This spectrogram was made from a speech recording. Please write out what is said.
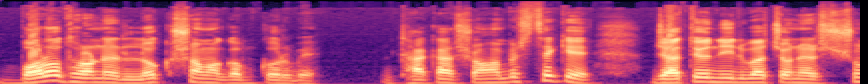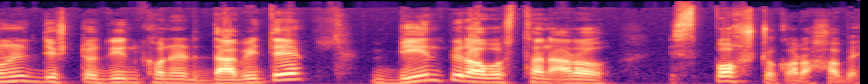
বড় ধরনের লোক সমাগম করবে। ঢাকার সমাবেশ থেকে জাতীয় নির্বাচনের সুনির্দিষ্ট দিনক্ষণের দাবিতে বিএনপির অবস্থান আরও স্পষ্ট করা হবে।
